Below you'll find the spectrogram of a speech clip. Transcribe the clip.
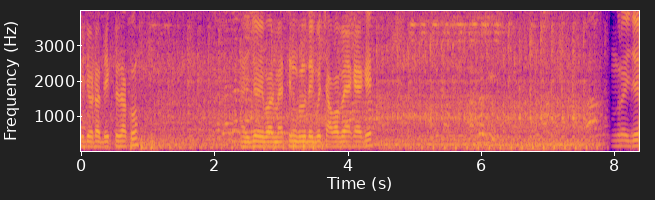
ভিডিওটা দেখতে থাকো। এই যে এবার মেশিনগুলো দেখবে চাপাবে একে একে। এই যে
